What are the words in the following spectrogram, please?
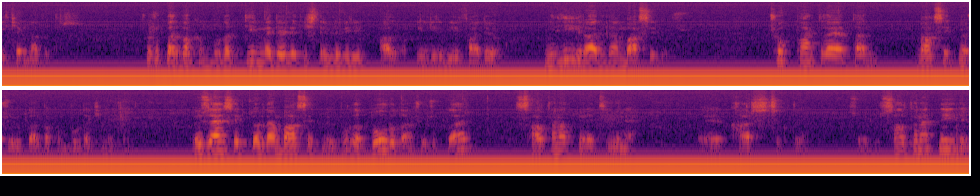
ilkenin adıdır. Çocuklar bakın burada din ve devlet işleriyle bir, ilgili bir ifade yok. Milli iradeden bahsediyoruz. Çok partili hayattan bahsetmiyor çocuklar bakın buradaki metin. Özel sektörden bahsetmiyor. Burada doğrudan çocuklar saltanat yönetimine e, karşı çıktı söylüyor. Saltanat neydi?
